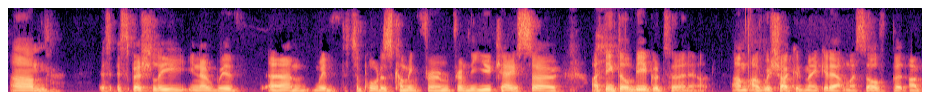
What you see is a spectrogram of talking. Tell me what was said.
um, especially you know with um, with supporters coming from from the UK. So I think there'll be a good turnout. Um, I wish I could make it out myself, but I,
